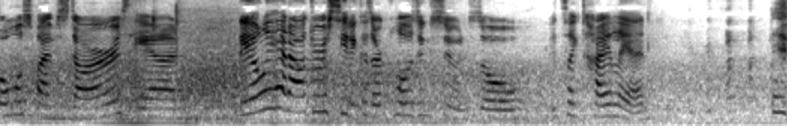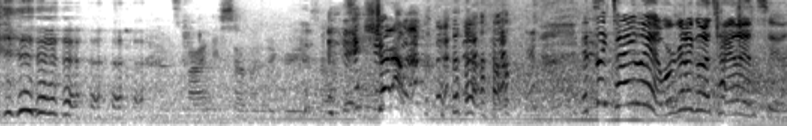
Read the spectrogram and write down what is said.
almost five stars, and they only had outdoor seating because they're closing soon. So it's like Thailand. It's 97 degrees out. Shut up! it's like Thailand. We're gonna go to Thailand soon,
